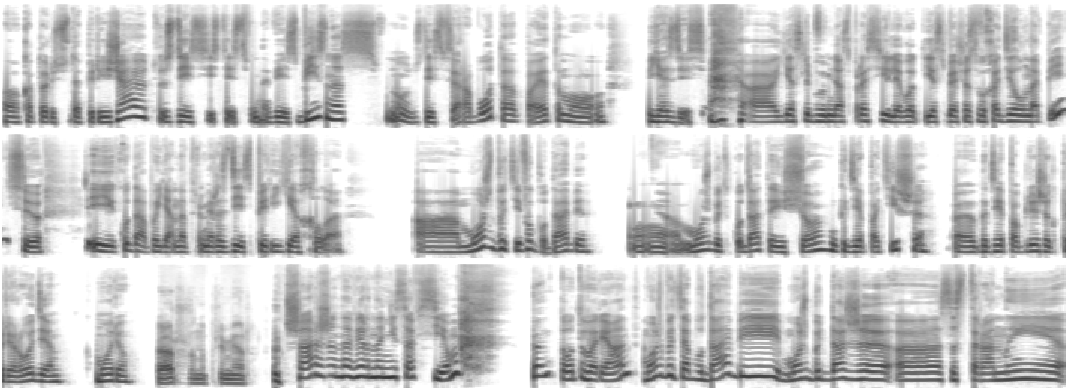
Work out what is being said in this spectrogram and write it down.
э, которые сюда переезжают. Здесь, естественно, весь бизнес, ну, здесь вся работа, поэтому я здесь. А если бы вы меня спросили, вот если бы я сейчас выходила на пенсию, и куда бы я, например, здесь переехала, а, может быть, и в Абу-Даби, может быть, куда-то еще, где потише, где поближе к природе, морю. Шаржа, например. Шаржа, наверное, не совсем тот вариант. Может быть, Абу-Даби, может быть, даже э, со стороны э,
